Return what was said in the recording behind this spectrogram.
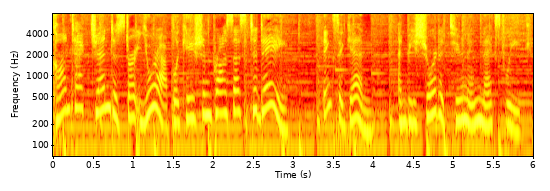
Contact Jen to start your application process today. Thanks again, and be sure to tune in next week.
